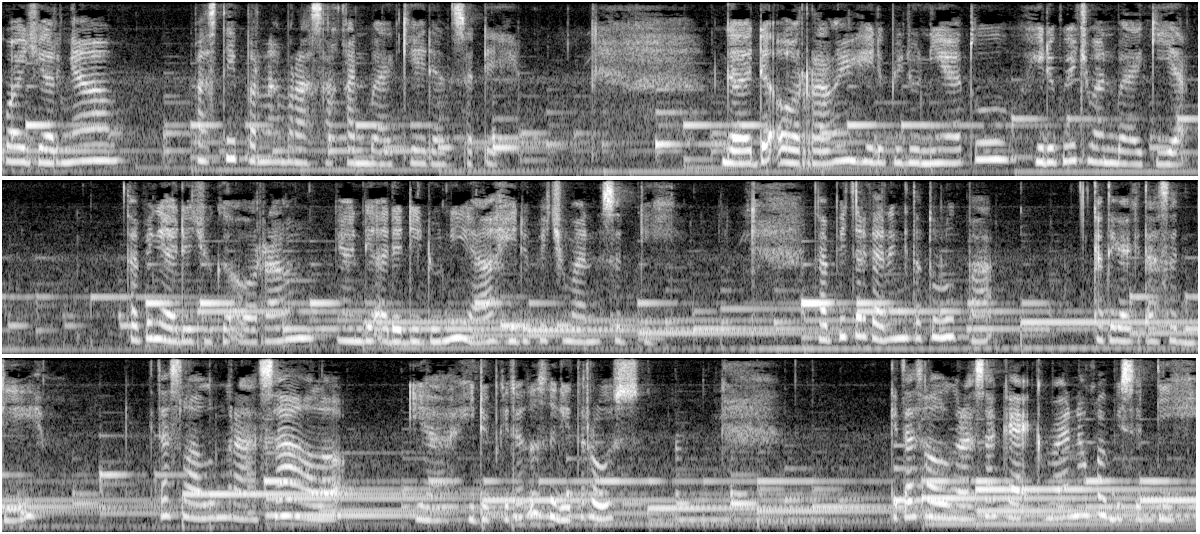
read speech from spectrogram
wajarnya pasti pernah merasakan bahagia dan sedih. Gak ada orang yang hidup di dunia tuh hidupnya cuma bahagia. Tapi nggak ada juga orang yang dia ada di dunia hidupnya cuma sedih tapi terkadang kita tuh lupa. Ketika kita sedih kita selalu ngerasa kalau ya hidup kita tuh sedih terus. Kita selalu ngerasa kayak kemarin aku habis sedih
